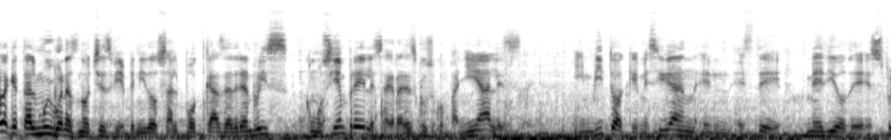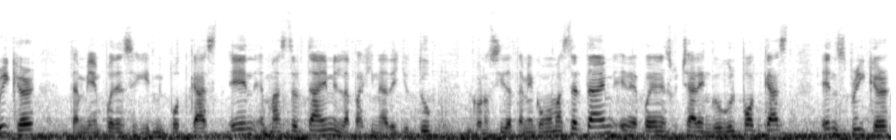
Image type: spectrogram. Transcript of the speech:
Hola, ¿qué tal? Muy buenas noches, bienvenidos al podcast de Adrián Ruiz. Como siempre, les agradezco su compañía, les invito a que me sigan en este medio de Spreaker. También pueden seguir mi podcast en Master Time, en la página de YouTube, conocida también como Master Time. Me pueden escuchar en Google Podcast, en Spreaker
